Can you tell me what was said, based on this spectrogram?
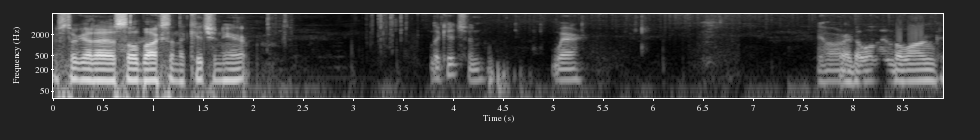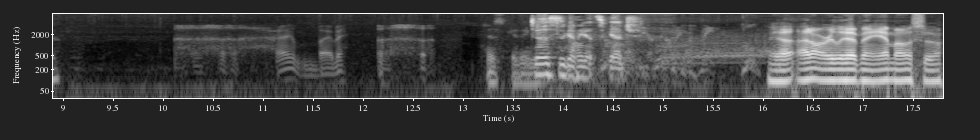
We still got a soul box in the kitchen here. The kitchen. Where? Where the woman belonged. Hey, baby. Just kidding. This is gonna get sketch. Yeah, I don't really have any ammo, so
